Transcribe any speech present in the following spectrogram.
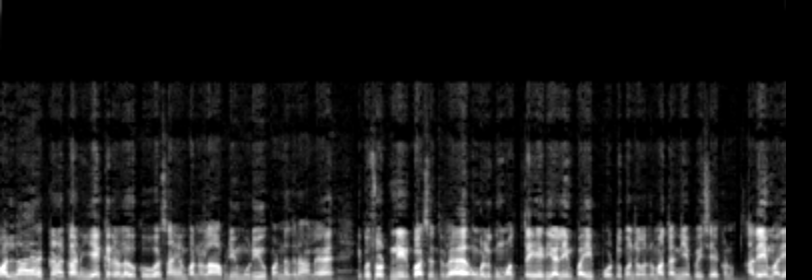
பல்லாயிரக்கணக்கான ஏக்கர் அளவுக்கு விவசாயம் பண்ணலாம் அப்படின்னு முடிவு பண்ணதுனால இப்போ சொட்டு நீர் பாசனத்தில் உங்களுக்கு மொத்த ஏரியாலையும் பைப் போட்டு கொஞ்சம் கொஞ்சமா தண்ணியை போய் சேர்க்கணும். அதே மாதிரி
